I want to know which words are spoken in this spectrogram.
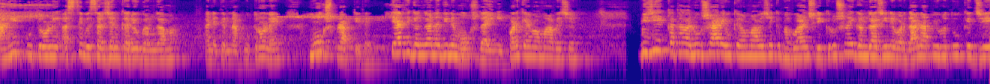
સાહીઠ પુત્રોની અસ્થિ વિસર્જન કર્યું ગંગામાં અને તેમના પુત્રોને મોક્ષ પ્રાપ્તિ થઈ. ત્યારથી ગંગા નદીને મોક્ષદાયિની પણ કહેવામાં આવે છે. બીજી એક કથા અનુસાર એવું કહેવામાં આવે છે કે ભગવાન શ્રી કૃષ્ણએ ગંગાજીને વરદાન આપ્યું હતું કે જે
